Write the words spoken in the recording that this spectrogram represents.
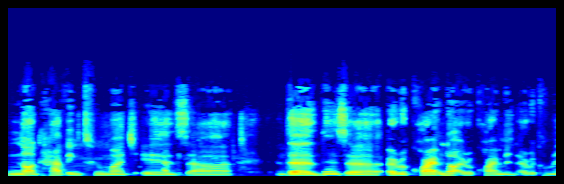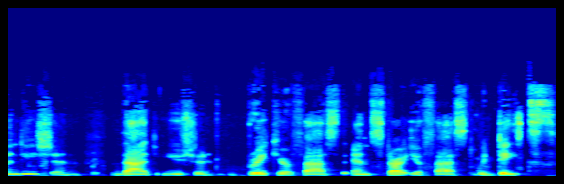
not having too much is uh, the there's a, a require not a requirement a recommendation that you should break your fast and start your fast with dates.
